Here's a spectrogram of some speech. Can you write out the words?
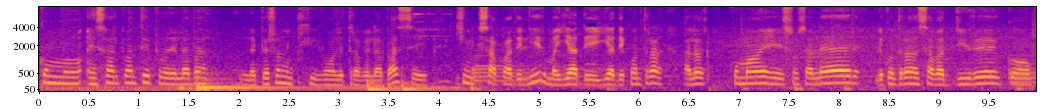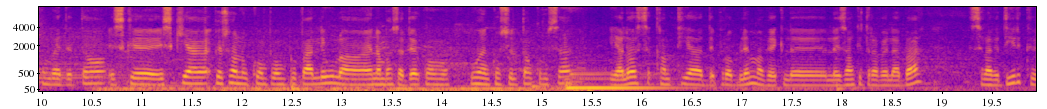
comme un charpentier pour aller là-bas. Les personnes qui vont aller travailler là-bas, c'est qui ne savent pas de lire, mais il y, a des, contrats. Alors, comment est son salaire? Le contrat, ça va durer combien de temps? Est-ce qu'il est y a personne qu'on peut parler ou un ambassadeur ou un consultant comme ça? Et alors, quand il y a des problèmes avec les, gens qui travaillent là-bas, cela veut dire qu'il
